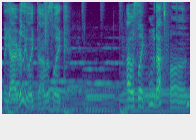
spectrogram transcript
But yeah, I really liked that. I was like, I was like, ooh, that's fun.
